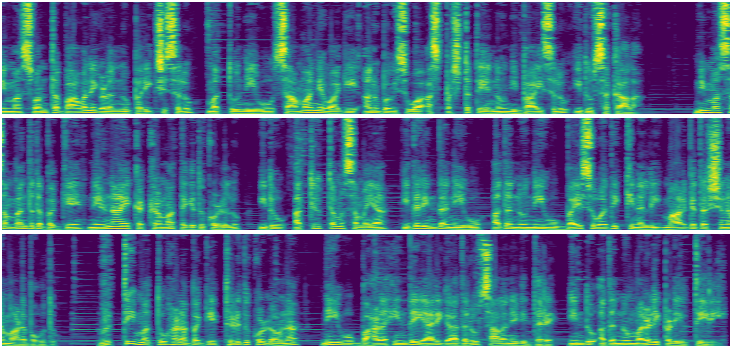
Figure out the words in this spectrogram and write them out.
ನಿಮ್ಮ ಸ್ವಂತ ಭಾವನೆಗಳನ್ನು ಪರೀಕ್ಷಿಸಲು ಮತ್ತು ನೀವು ಸಾಮಾನ್ಯವಾಗಿ ಅನುಭವಿಸುವ ಅಸ್ಪಷ್ಟತೆಯನ್ನು ನಿಭಾಯಿಸಲು ಇದು ಸಕಾಲ. ನಿಮ್ಮ ಸಂಬಂಧದ ಬಗ್ಗೆ ನಿರ್ಣಾಯಕ ಕ್ರಮ ತೆಗೆದುಕೊಳ್ಳಲು ಇದು ಅತ್ಯುತ್ತಮ ಸಮಯ. ಇದರಿಂದ ನೀವು ಅದನ್ನು ನೀವು ಬಯಸುವ ದಿಕ್ಕಿನಲ್ಲಿ ಮಾರ್ಗದರ್ಶನ ಮಾಡಬಹುದು. ವೃತ್ತಿ ಮತ್ತು ಹಣ ಬಗ್ಗೆ ತಿಳಿದುಕೊಳ್ಳೋಣ. ನೀವು ಬಹಳ ಹಿಂದೆ ಯಾರಿಗಾದರೂ ಸಾಲ ನೀಡಿದ್ದರೆ ಇಂದು ಅದನ್ನು ಮರಳಿ ಪಡೆಯುತ್ತೀರಿ.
